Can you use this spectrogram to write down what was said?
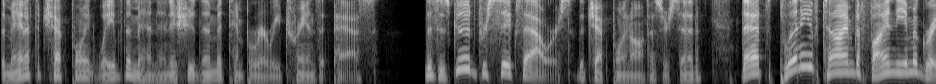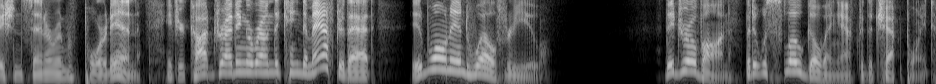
The man at the checkpoint waved them in and issued them a temporary transit pass. This is good for six hours, the checkpoint officer said. That's plenty of time to find the immigration center and report in. If you're caught driving around the kingdom after that, it won't end well for you. They drove on, but it was slow going after the checkpoint.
